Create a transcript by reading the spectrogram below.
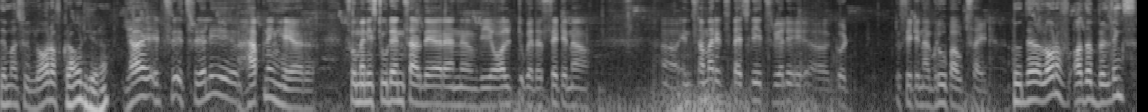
there must be a lot of crowd here, huh? Yeah, it's it's really happening here. So many students are there, and uh, we all together sit in a. In summer, especially, it's really uh, good to sit in a group outside. So there are a lot of other buildings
